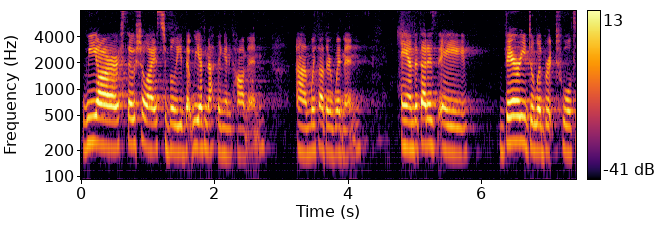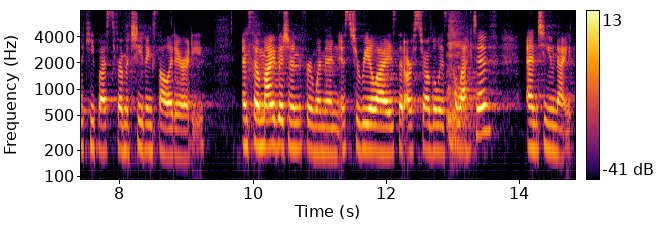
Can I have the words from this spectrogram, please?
we are socialized to believe that we have nothing in common um, with other women, and that that is a very deliberate tool to keep us from achieving solidarity. And so my vision for women is to realize that our struggle is collective and to unite.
